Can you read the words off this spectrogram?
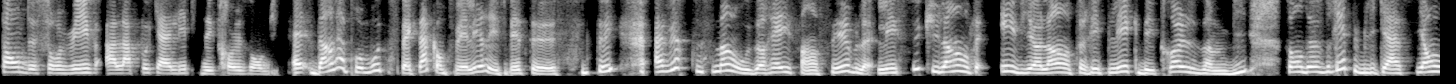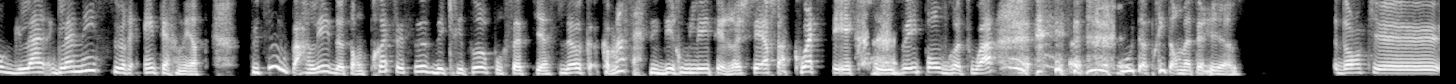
tente de survivre à l'apocalypse des trolls zombies. Eh, dans la promo du spectacle, on pouvait lire, et je vais te citer, avertissement aux oreilles sensibles, les succulentes et violentes répliques des trolls zombies sont de vraies publications glanées sur Internet. Peux-tu nous parler de ton processus d'écriture pour cette pièce-là? Comment ça s'est déroulé, tes recherches? À quoi tu t'es exposé, pauvre toi? Où tu as pris ton matériel? Donc, euh,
